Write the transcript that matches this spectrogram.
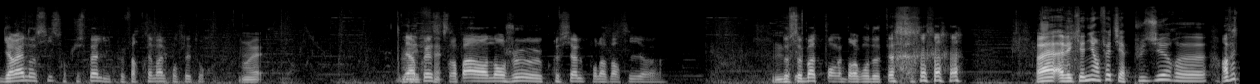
Garen aussi, son Q-spell, il peut faire très mal contre les tours. Ouais. Mais après, effet. ce sera pas un enjeu crucial pour la partie euh, de se battre pour un dragon de terre. Ouais, avec Annie, en fait, il y a plusieurs. euh, En fait,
